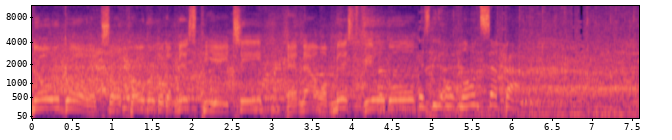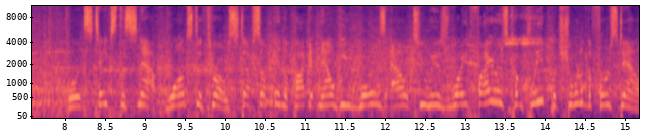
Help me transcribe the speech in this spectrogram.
no good. So Probert with a missed PAT, and now a missed field goal. Is the lone setback. Werts takes the snap, wants to throw, steps up in the pocket. Now he rolls out to his right, fires complete, but short of the first down.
